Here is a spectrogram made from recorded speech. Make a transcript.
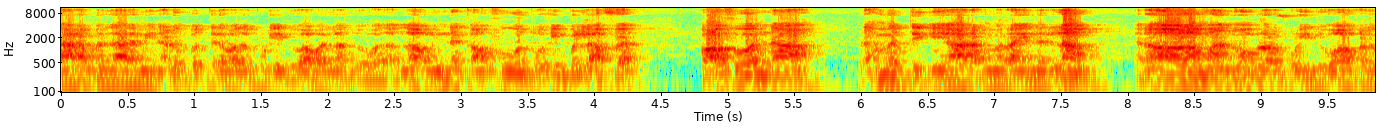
யாரம்பல்லாலமி நடுப்பத்தில் வரக்கூடிய துவாவெல்லாம் துவாது. அல்லாஹ் இன்னக்கு அஃபுவன் தொஹிபுல் அஃப பாஃபுவன்னா ரஹமத்துக்கு யார் ரஹ்மராயின்னெல்லாம் ஏராளமான நோம்பில் வரக்கூடிய துவாக்களை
